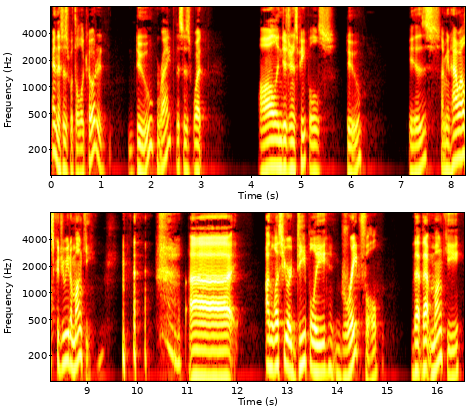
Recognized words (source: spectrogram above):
And this is what the Lakota do, right? This is what all indigenous peoples do. Is I mean, how else could you eat a monkey? uh, unless you are deeply grateful that that monkey,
